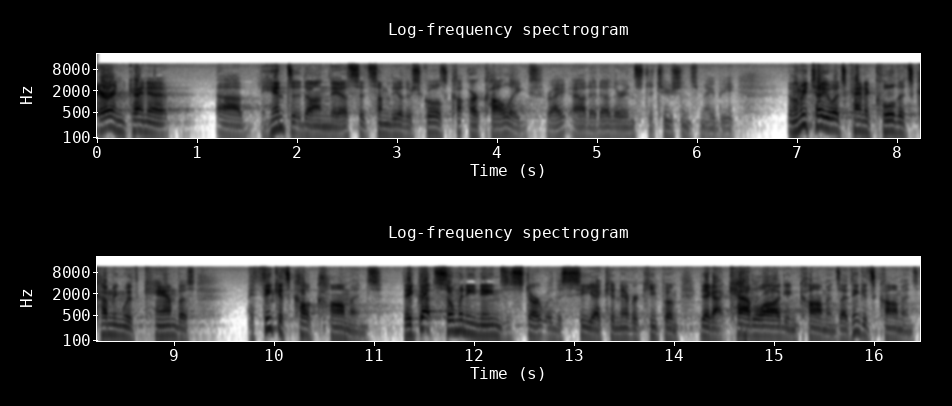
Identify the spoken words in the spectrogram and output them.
Aaron kind of uh, hinted on this at some of the other schools, co- our colleagues, right, out at other institutions maybe. And let me tell you what's kind of cool that's coming with Canvas. I think it's called Commons. They've got so many names that start with a C, I can never keep them. They got catalog and commons. I think it's commons.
